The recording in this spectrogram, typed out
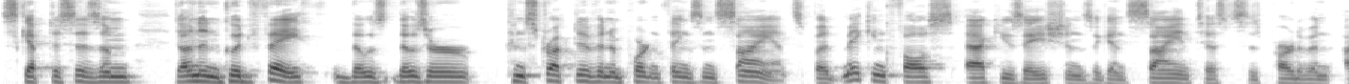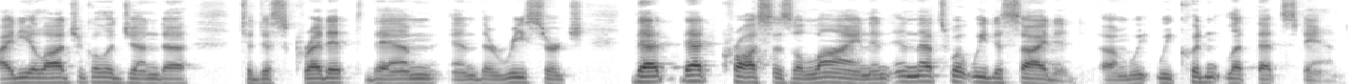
skepticism, done in good faith. Those those are constructive and important things in science. But making false accusations against scientists is part of an ideological agenda to discredit them and their research. That that crosses a line, and, and that's what we decided. Um, we we couldn't let that stand.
